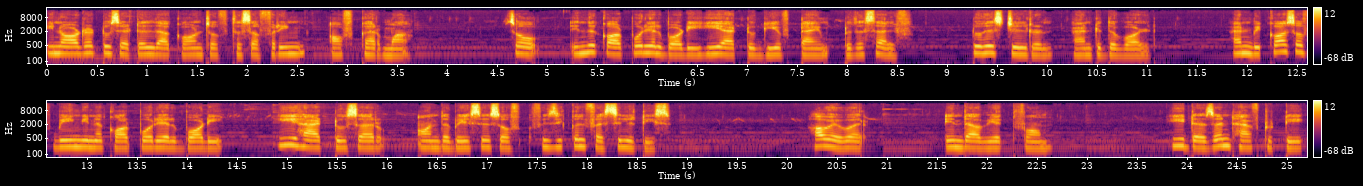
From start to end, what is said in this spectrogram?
in order to settle the accounts of the suffering of karma. So, in the corporeal body, he had to give time to the self, to his children, and to the world. And because of being in a corporeal body, he had to serve on the basis of physical facilities. However, in the Avyakt form, he doesn't have to take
